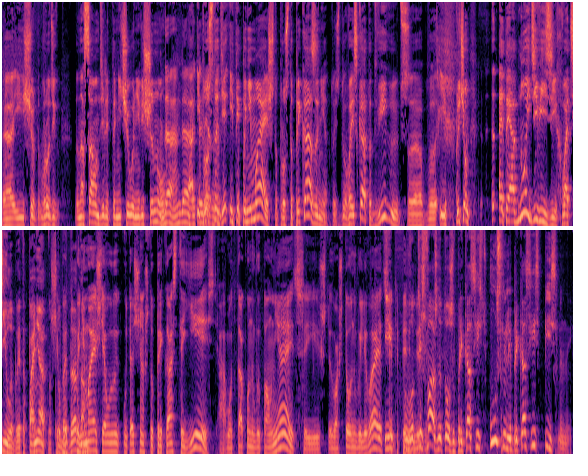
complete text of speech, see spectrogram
и еще вроде на самом деле это ничего не решено. Да, да. И просто и ты понимаешь, что просто приказа нет. То есть войска-то двигаются. И причем этой одной дивизии хватило бы, это понятно, чтобы... Так, да, понимаешь, там... я уточнил, что приказ-то есть, а вот как он выполняется и что, во что он выливается, и это Вот здесь важно тоже, приказ есть устный или приказ есть письменный.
